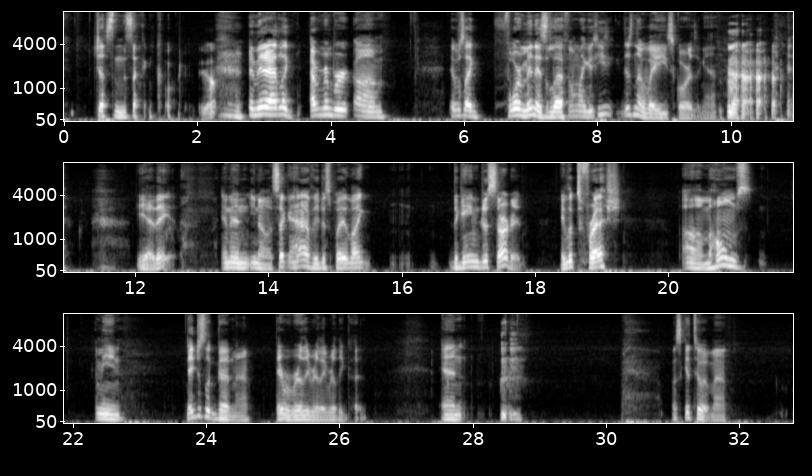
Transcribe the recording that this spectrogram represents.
Just in the second quarter. Yep. And then I had like I remember um it was like 4 minutes left. I'm like if he there's no way he scores again. Yeah, they and then, you know, the second half they just played like the game just started. It looked fresh. Um Mahomes I mean, they just looked good, man. They were really, really, really good. And let's get to it, man.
